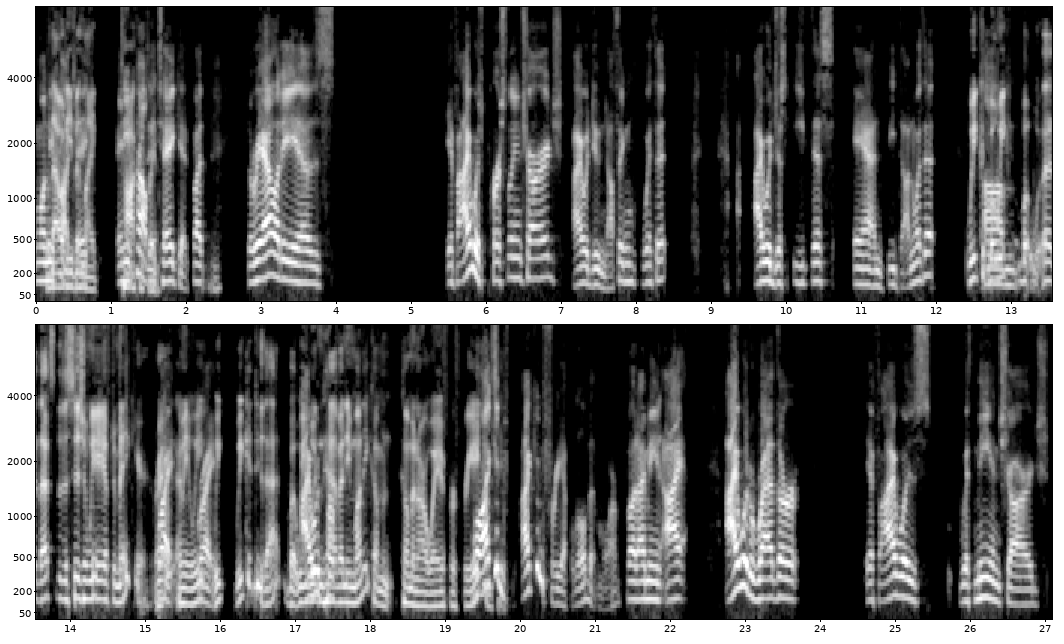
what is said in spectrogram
Well, without probably even take- like and he'd probably take it. But the reality is, if I was personally in charge, I would do nothing with it. I would just eat this and be done with it. We could, but, we, Um, but uh, that's the decision we have to make here, right? Right, I mean, we, right. we we could do that, but we I would wouldn't pref- have any money coming coming our way for free. Well, I can I can free up a little bit more, but I mean, I I would rather if I was with me in charge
